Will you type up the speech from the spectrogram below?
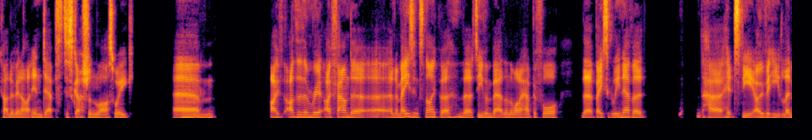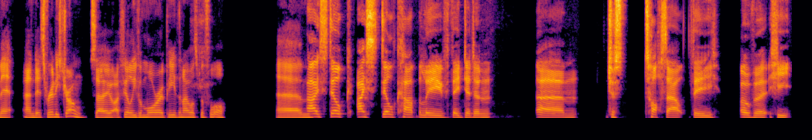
kind of in our in depth discussion last week. Um, I've other than re- I found a, a- an amazing sniper that's even better than the one I had before. That basically never uh, hits the overheat limit, and it's really strong. So I feel even more OP than I was before. Um, I still, I still can't believe they didn't um, just toss out the overheat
